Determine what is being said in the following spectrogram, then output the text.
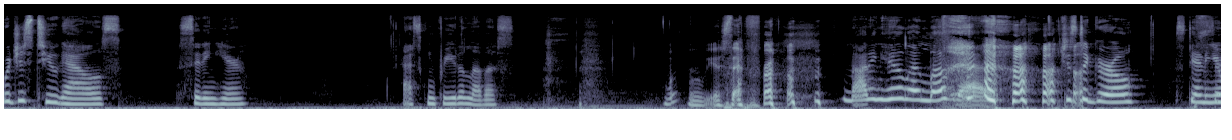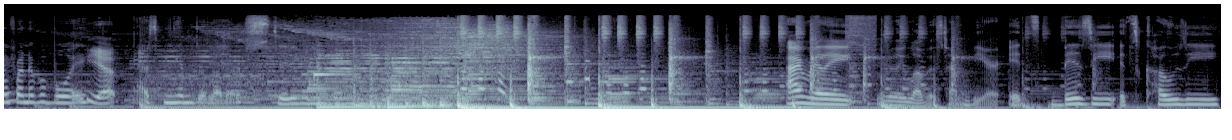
We're just two gals sitting here asking for you to love us. What movie is that from? Notting Hill, I love that. just a girl standing in front of a boy yep. asking him to love us. Sitting in I really, really love this time of year. It's busy, it's cozy.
